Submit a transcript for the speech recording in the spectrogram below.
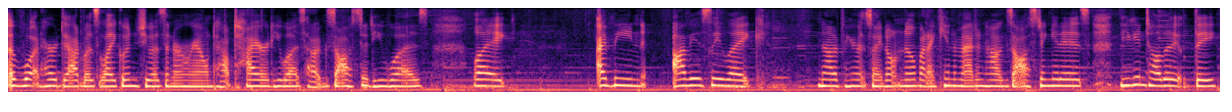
of what her dad was like when she wasn't around, how tired he was, how exhausted he was. Like I mean, obviously like not a parent so I don't know, but I can't imagine how exhausting it is. You can tell that they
